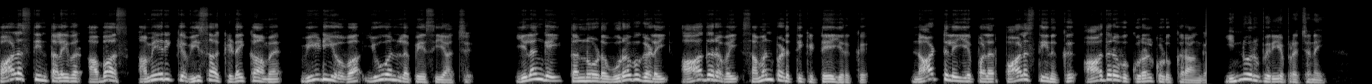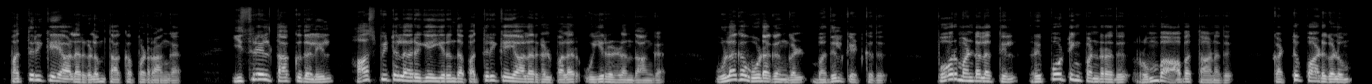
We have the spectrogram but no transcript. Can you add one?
பாலஸ்தீன் தலைவர் அபாஸ் அமெரிக்க விசா கிடைக்காம வீடியோவா யூஎன்ல பேசியாச்சு. இலங்கை தன்னோட உறவுகளை ஆதரவை சமன்படுத்திக்கிட்டே இருக்கு. நாட்டிலேயே பலர் பாலஸ்தீனுக்கு ஆதரவு குரல் கொடுக்கறாங்க. இன்னொரு பெரிய பிரச்சனை பத்திரிகையாளர்களும் தாக்கப்படுறாங்க. இஸ்ரேல் தாக்குதலில் ஹாஸ்பிட்டல் அருகே இருந்த பத்திரிகையாளர்கள் பலர் உயிரிழந்தாங்க. உலக ஊடகங்கள் பதில் கேட்குது. போர் மண்டலத்தில் ரிப்போர்ட்டிங் பண்றது ரொம்ப ஆபத்தானது. கட்டுப்பாடுகளும்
